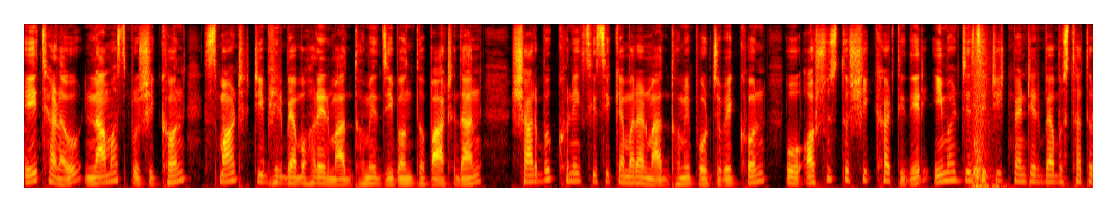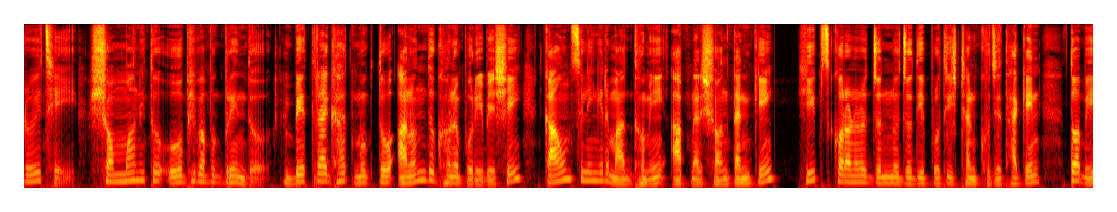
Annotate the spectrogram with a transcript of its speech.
এছাড়াও নামাজ প্রশিক্ষণ স্মার্ট টিভির ব্যবহারের মাধ্যমে জীবন্ত পাঠদান সার্বক্ষণিক সিসি ক্যামেরার মাধ্যমে পর্যবেক্ষণ ও অসুস্থ শিক্ষার্থীদের ইমার্জেন্সি ট্রিটমেন্টের ব্যবস্থা তো রয়েছেই। সম্মানিত অভিভাবকবৃন্দ বেত্রাঘাত মুক্ত আনন্দঘন পরিবেশে কাউন্সেলিংয়ের মাধ্যমে আপনার সন্তানকে হিপস করানোর জন্য যদি প্রতিষ্ঠান খুঁজে থাকেন তবে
